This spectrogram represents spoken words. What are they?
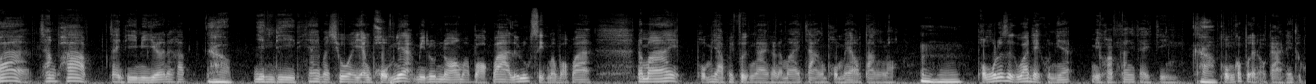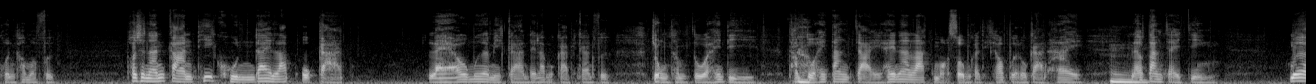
ว่าช่างภาพใจดีมีเยอะนะครับ ครับ ยินดีที่ให้มาช่วย อย่างผมเนี่ยมีรุ่นน้องมาบอกว่าหรือลูกศิษย์มาบอกว่าน้าไม้ผมอยากไปฝึกงานกับน้าไม้จังผมไม่เอาตังค์หรอก อืมผมก็รู้สึกว่าเด็กคนเนี้ยมีความตั้งใจจริง ครับ ผมก็เปิดโอกาสให้ทุกคนเข้ามาฝึก เพราะฉะนั้นการที่คุณได้รับโอกาส แล้วเมื่อมีการได้รับโอกาสในการฝึก จงทำตัวให้ดีทำตัวให้ตั้งใจให้น่ารักเหมาะสมกับที่เขาเปิดโอกาสให้อืมแล้วตั้งใจจริง เมื่อ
